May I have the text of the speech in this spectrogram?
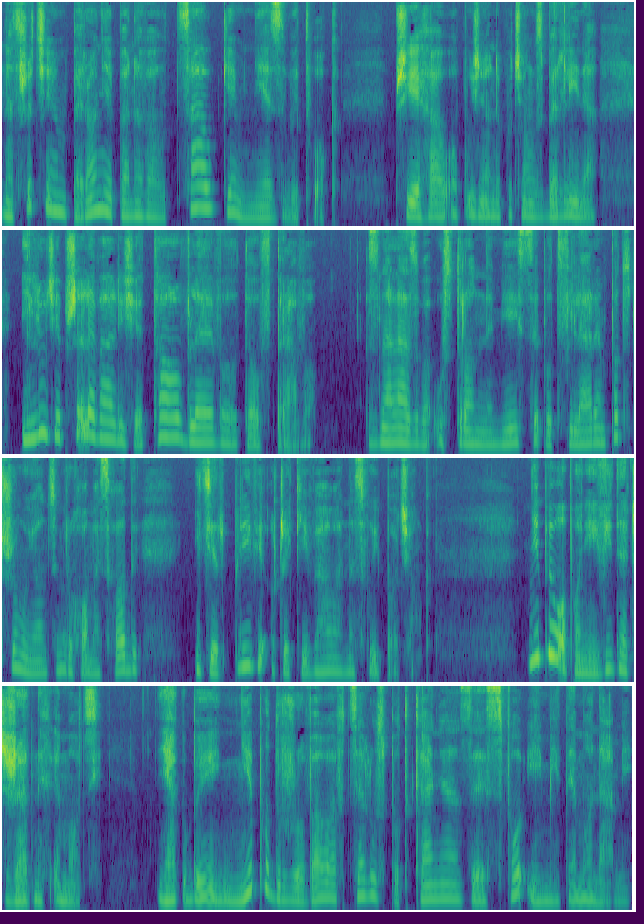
Na trzecim peronie panował całkiem niezły tłok. Przyjechał opóźniony pociąg z Berlina i ludzie przelewali się to w lewo, to w prawo. Znalazła ustronne miejsce pod filarem podtrzymującym ruchome schody i cierpliwie oczekiwała na swój pociąg. Nie było po niej widać żadnych emocji, jakby nie podróżowała w celu spotkania ze swoimi demonami.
